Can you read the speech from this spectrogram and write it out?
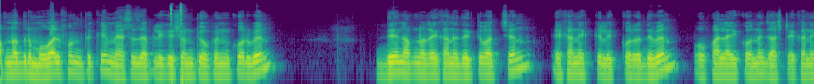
আপনাদের মোবাইল ফোন থেকে মেসেজ অ্যাপ্লিকেশনটি ওপেন করবেন। দেন আপনারা এখানে দেখতে পাচ্ছেন, এখানে ক্লিক করে দেবেন প্রোফাইল আইকনে জাস্ট এখানে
